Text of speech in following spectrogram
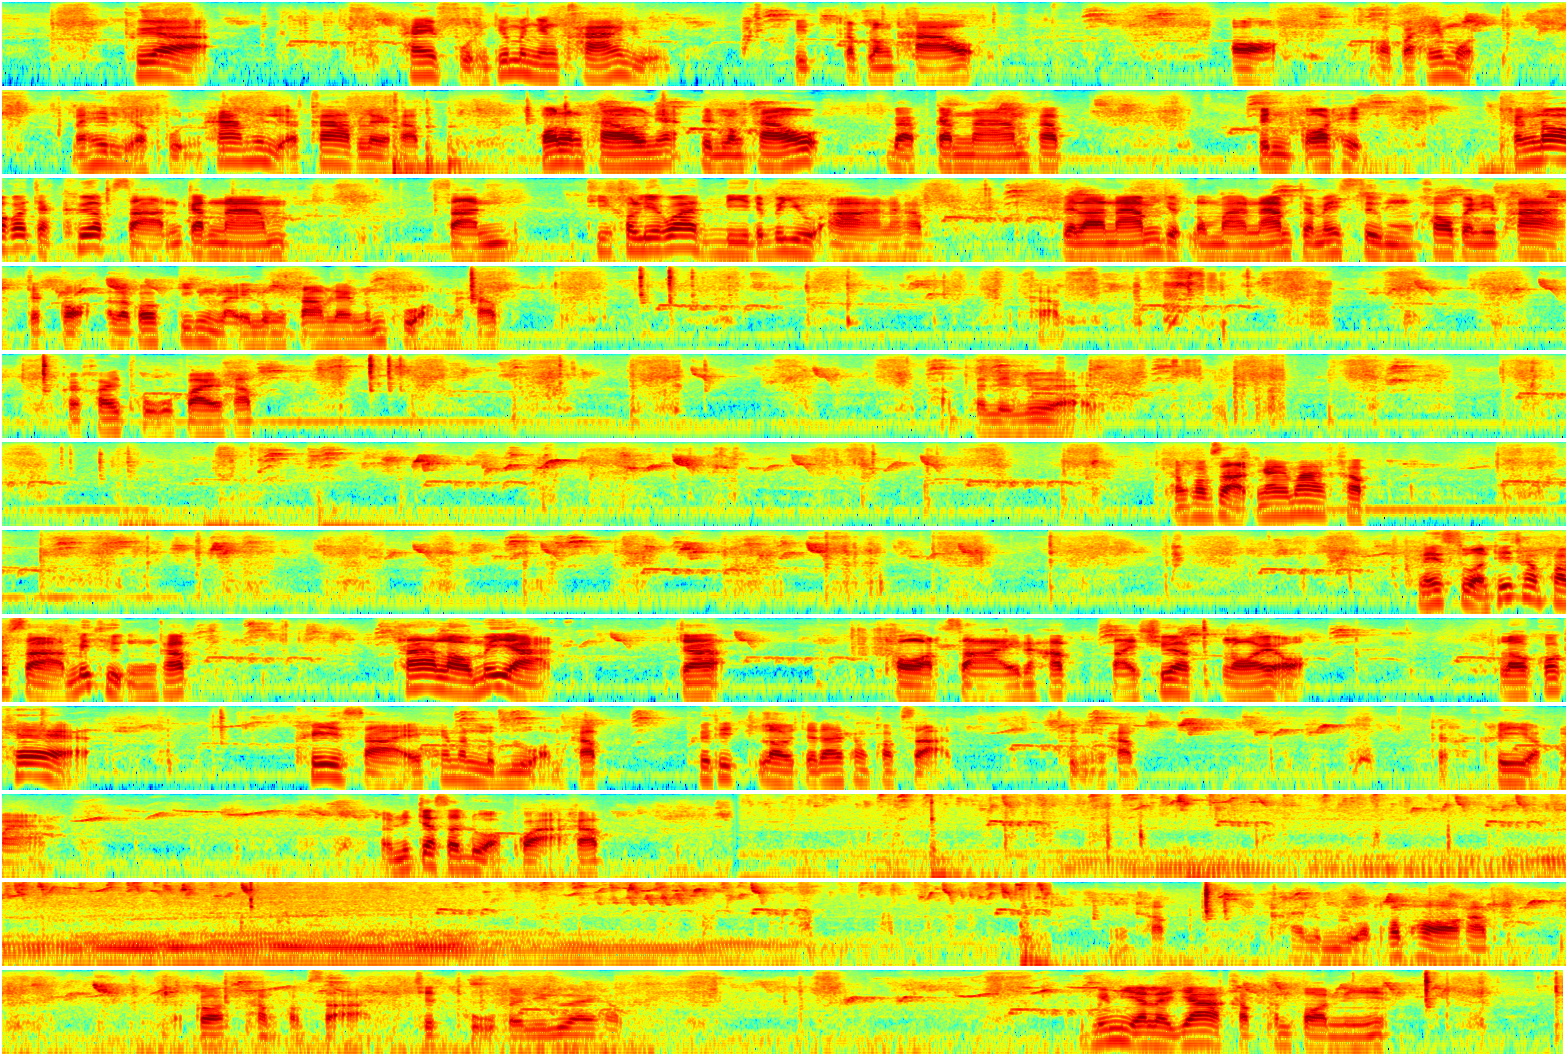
ๆเพื่อให้ฝุ่นที่มันยังค้างอยู่ติดกับรองเท้า ออกออกไปให้หมด ไม่ให้เหลือฝุ่นห้ามให้เหลือคราบเลยครับ เพราะรองเท้าเนี้ยเป็นรองเท้าแบบกันน้ำครับ เป็นกอเทคข้างนอกก็จะเคลือบสารกันน้ำสารที่เขาเรียกว่า DWR นะครับ เวลาน้ำหยดลงมาน้ำจะไม่ซึมเข้าไปในผ้าจะเกาะแล้วก็กิ้งไหลลงตามแรงน้มถ่วงนะครับครับ ค่อยๆถูไปครับทำไปเรื่อยๆทำความสะอาดง่ายมากครับ ในส่วนที่ทำความสะอาดไม่ถึงครับ ถ้าเราไม่อยากจะถอดสายนะครับ สายเชือกร้อยออก เราก็แค่คลี่สายให้มันหลวมๆครับ เพื่อที่เราจะได้ทำความสะอาดถึงครับก็คลี่ออกมาแบบนี้จะสะดวกกว่าครับ คลายหลวมๆก็พอครับ แล้วก็ทำความสะอาดเช็ดถูไปเรื่อยๆครับ ไม่มีอะไรยากครับขั้นตอนนี้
